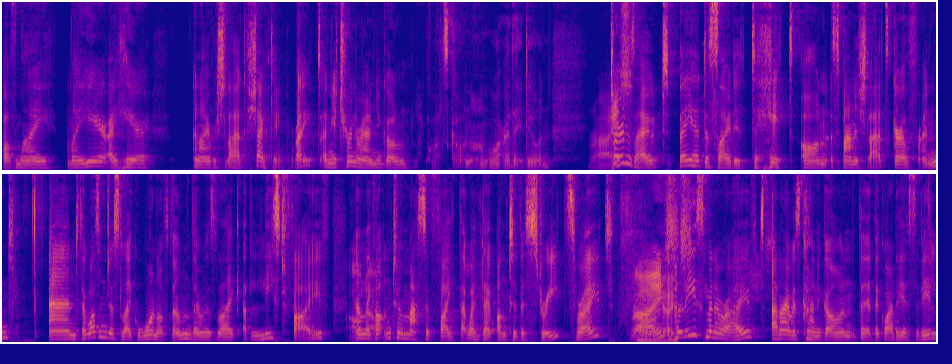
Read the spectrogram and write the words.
of my, my ear, I hear an Irish lad shouting, right? And you turn around and you're going, like, what's going on? What are they doing? Right. Turns out they had decided to hit on a Spanish lad's girlfriend. And there wasn't just like one of them, there was like at least five. Oh, and they got into a massive fight that went out onto the streets, right? right. Oh, yikes. Policemen arrived, and I was kind of going, the, the Guardia Civil,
